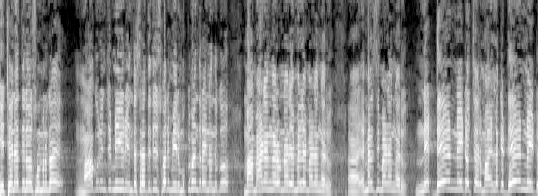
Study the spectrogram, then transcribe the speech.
ఈ చేనేత దినోత్సవంగా మా గురించి మీరు ఇంత శ్రద్ధ తీసుకొని మీరు ముఖ్యమంత్రి అయినందుకు మా మేడం గారు ఉన్నారు ఎమ్మెల్యే మేడం గారు ఎమ్మెల్సీ మేడం గారు. డే అండ్ నైట్ వచ్చారు మా ఇళ్ళకి డే అండ్ నైట్.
